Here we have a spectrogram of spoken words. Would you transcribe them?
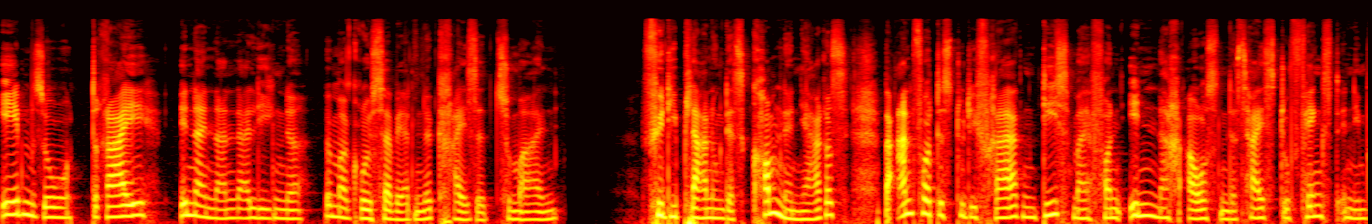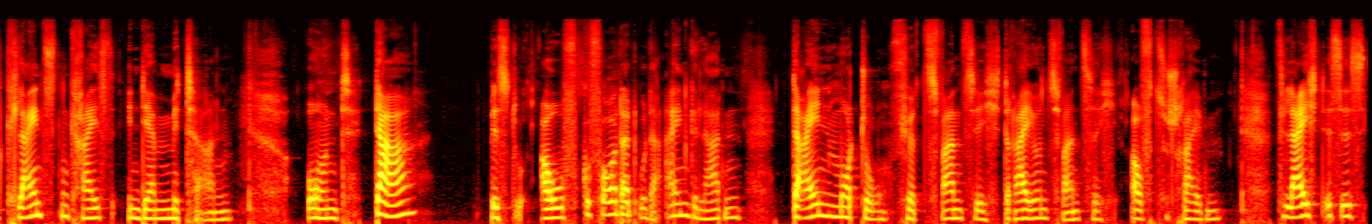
ebenso drei ineinander liegende, immer größer werdende Kreise zu malen. Für die Planung des kommenden Jahres beantwortest du die Fragen diesmal von innen nach außen. Das heißt, du fängst in dem kleinsten Kreis in der Mitte an. Und da bist du aufgefordert oder eingeladen, dein Motto für 2023 aufzuschreiben. Vielleicht ist es,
